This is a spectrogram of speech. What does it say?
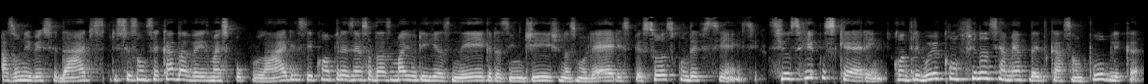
As universidades precisam ser cada vez mais populares e com a presença das maiorias negras, indígenas, mulheres, pessoas com deficiência. Se os ricos querem contribuir com o financiamento da educação pública,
